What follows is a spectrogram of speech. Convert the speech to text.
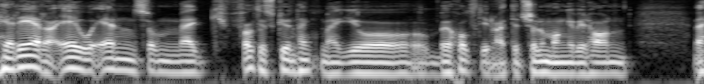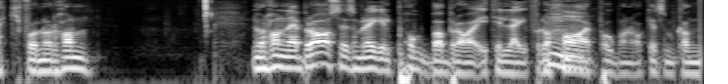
Herrera er jo en som jeg faktisk kunne tenkt meg å beholde i United, selv om mange vil ha han vekk. For når han når han er bra, så er som regel Pogba bra i tillegg, for da har Pogba noen som kan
